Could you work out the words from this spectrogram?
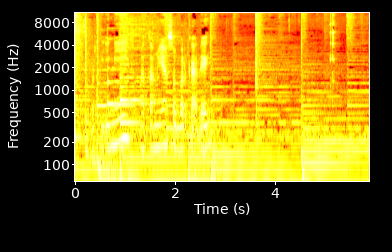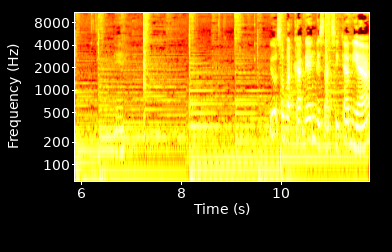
seperti ini matangnya Sobat Kak Deng. Yuk Sobat Kak Deng disaksikan ya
